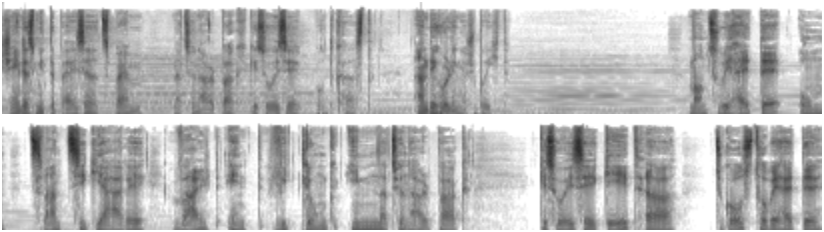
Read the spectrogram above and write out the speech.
Schön, dass ihr mit dabei seid beim Nationalpark Gesäuse Podcast. Andi Hollinger spricht. Wann so wie heute um 20 Jahre Waldentwicklung im Nationalpark Gesäuse geht. Äh, zu Gast habe ich heute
